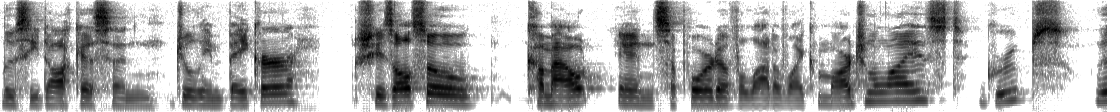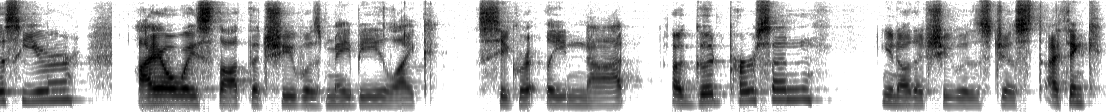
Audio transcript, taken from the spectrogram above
Lucy Dacus and Julien Baker. She's also come out in support of a lot of like marginalized groups this year. I always thought that she was maybe like secretly not a good person, you know, that she was just, I think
